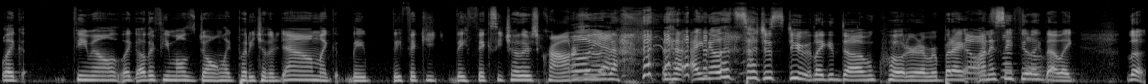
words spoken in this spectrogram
like female, like other females don't like put each other down, like they. They fix, each- they fix each other's crown or Oh, something yeah. like that. I know that's such a stupid, like a dumb quote or whatever, but I No, honestly feel like that. Like, look,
